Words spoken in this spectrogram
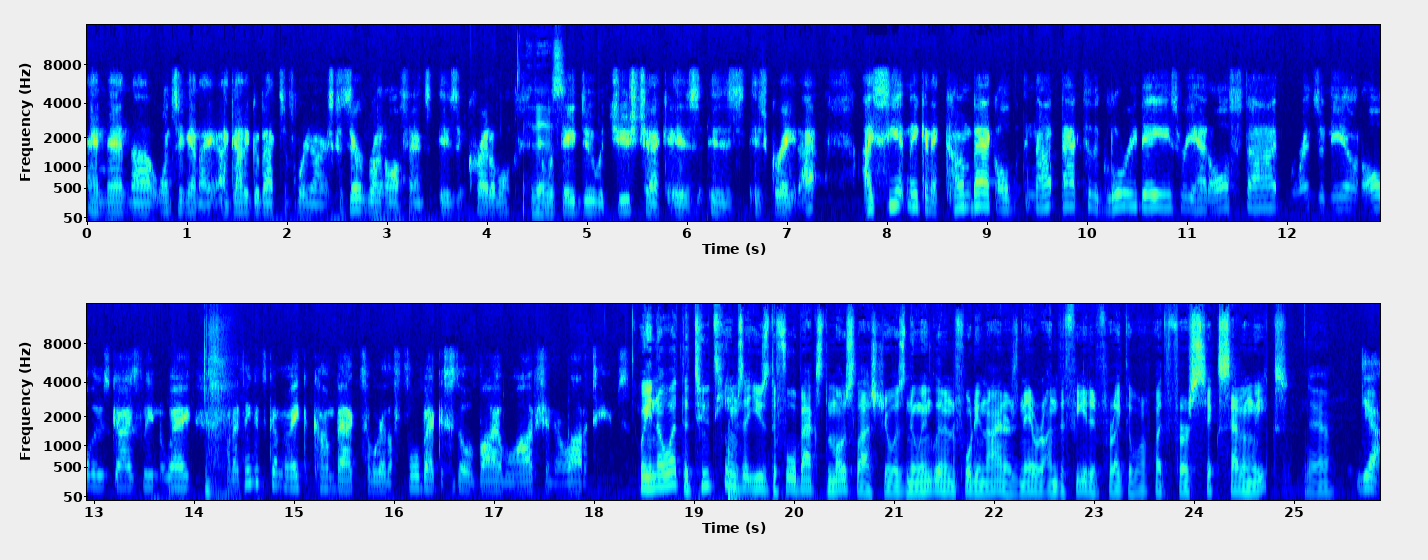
And then uh, once again, I, I got to go back to the 49ers because their run offense is incredible. It and what is. they do with Juszczyk is is is great. I I see it making a comeback, all, not back to the glory days where you had Alstott, Lorenzo Neal, and all those guys leading the way, but I think it's going to make a comeback to where the fullback is still a viable option in a lot of teams. Well, you know what? The two teams that used the fullbacks the most last year was New England and 49ers, and they were undefeated for like the what first six, seven weeks. Yeah. Yeah,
